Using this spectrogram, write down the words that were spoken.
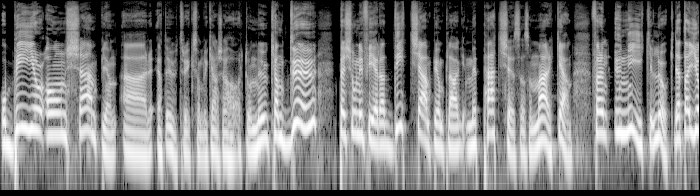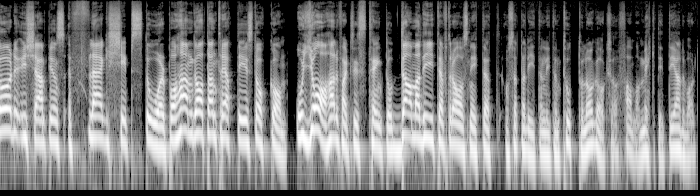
Och Be Your Own Champion är ett uttryck som du kanske har hört. Och nu kan du personifiera ditt championplagg med patches, alltså märken, för en unik look. Detta gör du i Champions Flagship Store på Hamngatan 30 i Stockholm. Och jag hade faktiskt tänkt att damma dit efter avsnittet och sätta dit en liten Toto-logga också. Fan vad mäktigt det hade varit.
